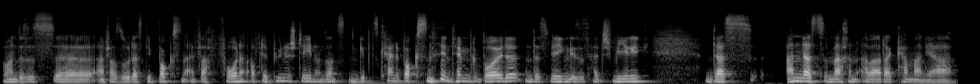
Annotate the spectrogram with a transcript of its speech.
und es ist äh, einfach so, dass die Boxen einfach vorne auf der Bühne stehen. Ansonsten gibt es keine Boxen in dem Gebäude und deswegen ist es halt schwierig, das anders zu machen, aber da kann man ja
